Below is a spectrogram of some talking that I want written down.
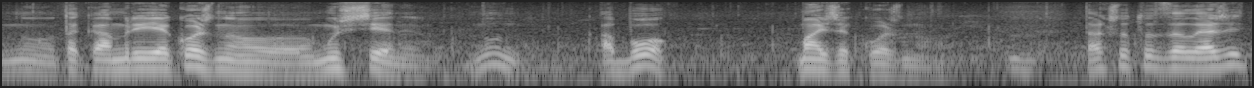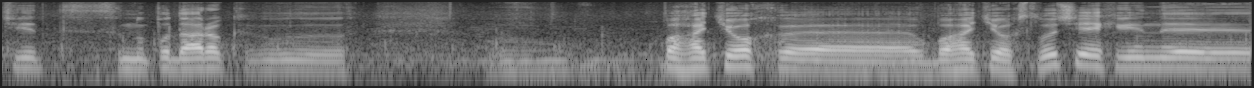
ну, така мрія кожного мужчини. Ну або майже кожного. Так що тут залежить від ну, подарок е, в багатьох, е, в багатьох случаях він не,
